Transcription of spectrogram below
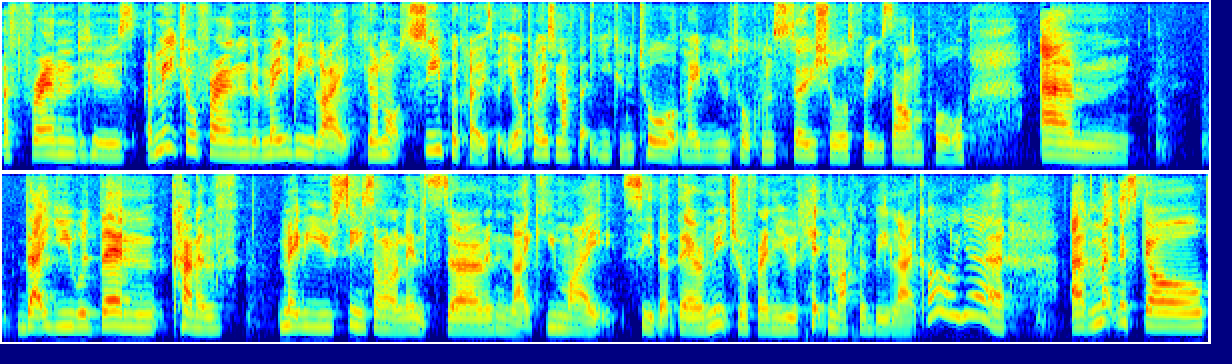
a friend who's a mutual friend, and maybe like you're not super close, but you're close enough that you can talk. Maybe you talk on socials, for example. Um, that you would then kind of maybe you've seen someone on Insta and like you might see that they're a mutual friend, you would hit them up and be like, Oh yeah, I've met this girl.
